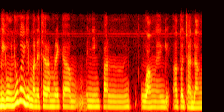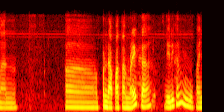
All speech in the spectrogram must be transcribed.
bingung juga gimana cara mereka menyimpan uangnya atau cadangan eh, pendapatan mereka. Jadi kan bukan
